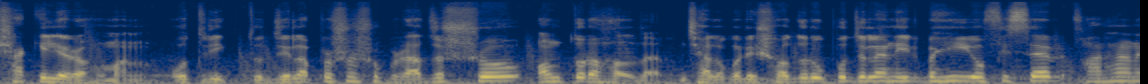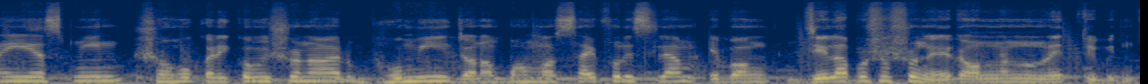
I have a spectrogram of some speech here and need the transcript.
শাকিলে রহমান, অতিরিক্ত জেলা প্রশাসক রাজস্ব, অন্তরা হালদার। ঝালকাঠি সদর উপজেলা নির্বাহী অফিসার ফারহানা ইয়াসমিন, সহকারী কমিশনার ভূমি জনাব মোহাম্মদ সাইফুল ইসলাম এবং জেলা প্রশাসনের অন্যান্য নেতৃবৃন্দ।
